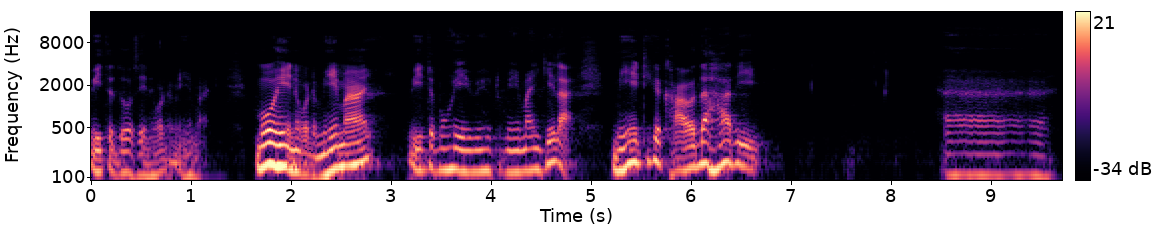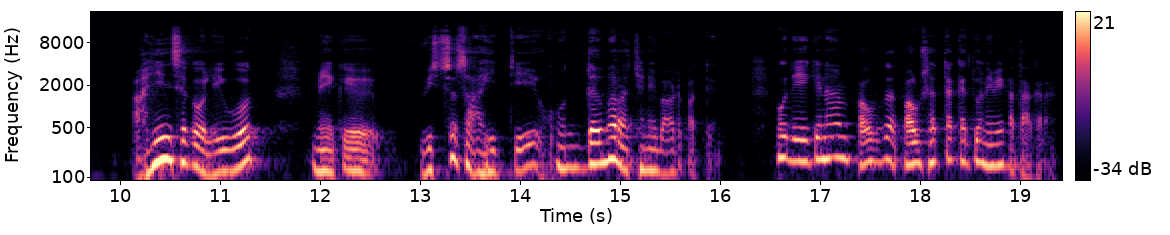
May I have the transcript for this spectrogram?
වීත දෝෂය එනකොට මෙහෙමයි. මෝහය එනකොට මෙහෙමයි, වීත මොහේ වේට මේමයි කියලා මේ ටික කවදා හරි අහිංසකව ලිව්වොත් මේක විශ්ව සාහිත්‍යයේ හොඳම රචනය බවට පත් වෙනවා. මොකද ඒකේ නම් පෞරුෂත්වයක් ඇතුව නෙමෙයි කතා කරන්නේ.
